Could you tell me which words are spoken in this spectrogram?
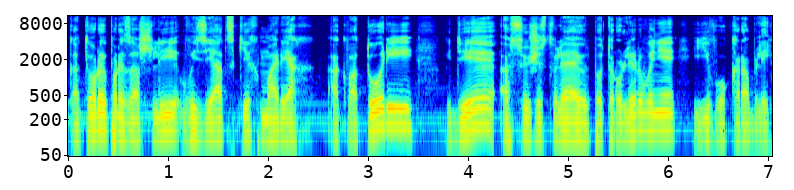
которые произошли в азиатских морях, акватории, где осуществляют патрулирование его корабли.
